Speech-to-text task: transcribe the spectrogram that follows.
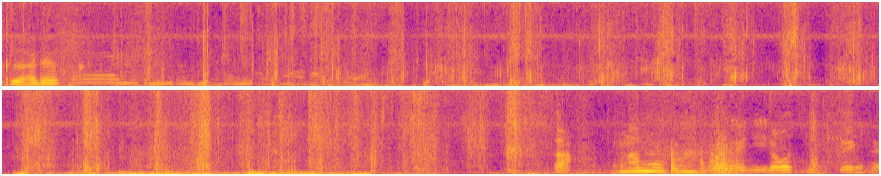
เกลือเด้ออะน้ำมันก่อนไอ้นี้เรากินเก่งแท้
